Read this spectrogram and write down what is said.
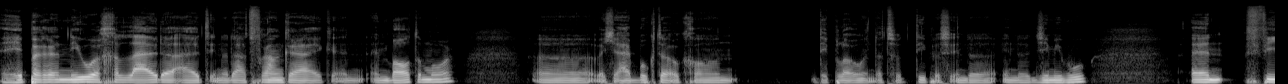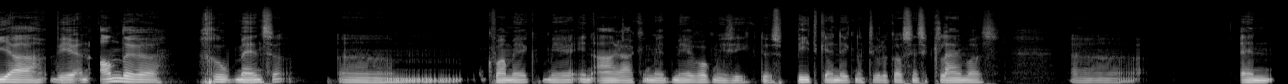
hippere nieuwe geluiden uit inderdaad Frankrijk en, en Baltimore. Eh, weet je, hij boekte ook gewoon Diplo en dat soort types in de, in de Jimmy Woo. En via weer een andere groep mensen ehm, kwam ik meer in aanraking met meer rockmuziek. Dus Piet kende ik natuurlijk al sinds ik klein was. Eh, en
